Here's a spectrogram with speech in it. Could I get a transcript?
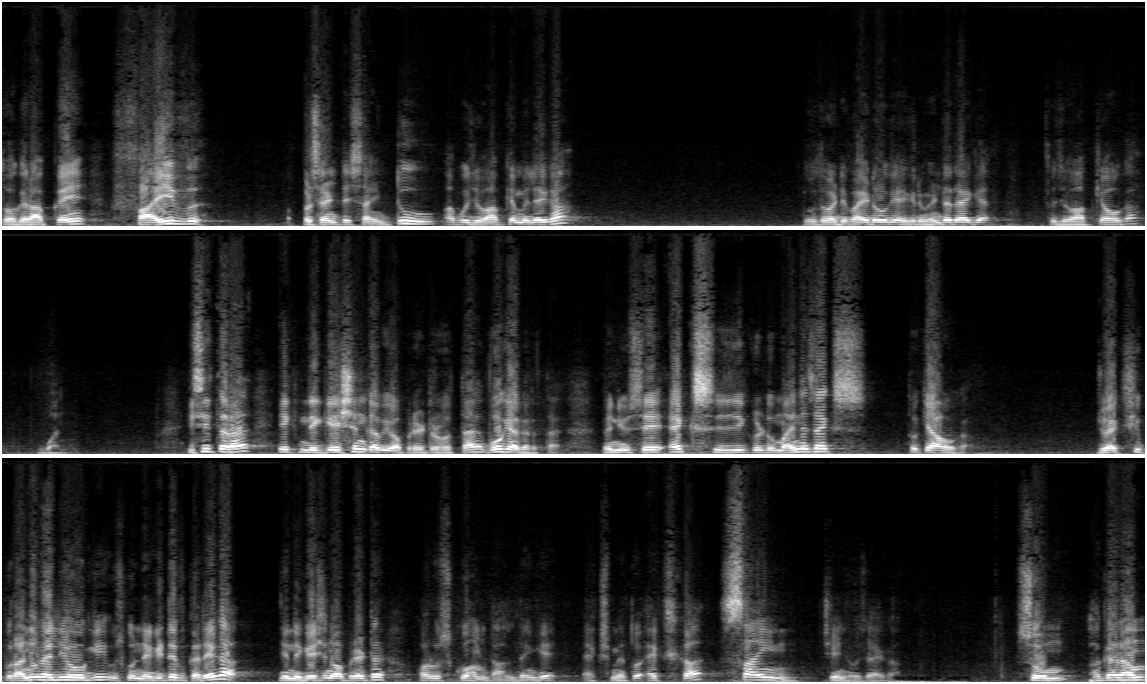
تو اگر آپ کہیں فائیو پرسینٹیج سائن ٹو آپ کو جواب کیا ملے گا؟ دو دفعہ ڈیوائڈ ہو گیا، ایک ریمائنڈر رہ گیا. تو جواب کیا ہوگا؟ ون اسی طرح ایک نیگیشن کا بھی آپریٹر ہوتا ہے وہ کیا کرتا ہے؟ When you see x is equal to minus x تو کیا ہوگا؟ جو ایکس کی پرانی ویلو ہوگی اس کو نیگیٹو کرے گا یہ نیگیشن آپریٹر اور اس کو ہم ڈال دیں گے ایکس میں تو ایکس کا سائن چینج ہو جائے گا۔ سو so, اگر ہم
